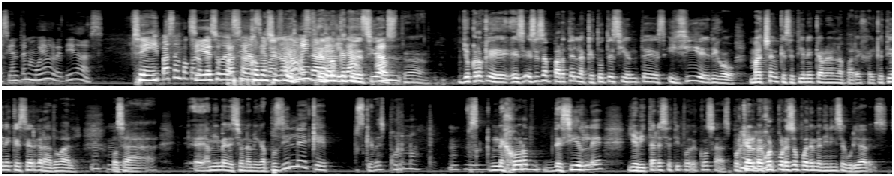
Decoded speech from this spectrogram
y se sienten muy agredidas. Y Sí. pasa un poco Sí, lo que eso tú pasa. decías, Como Iván, si Es lo que te decía. Yo creo que es, es esa parte en la que tú te sientes, y sí, eh, digo, machan que se tiene que hablar en la pareja y que tiene que ser gradual. O sea, eh, a mí me decía una amiga, pues dile que, pues, que ves porno. Pues, mejor decirle y evitar ese tipo de cosas, porque a lo mejor por eso pueden venir inseguridades.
